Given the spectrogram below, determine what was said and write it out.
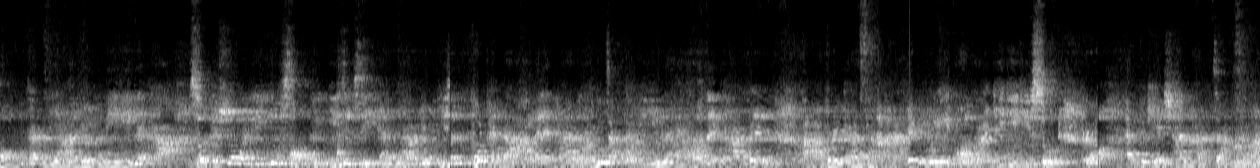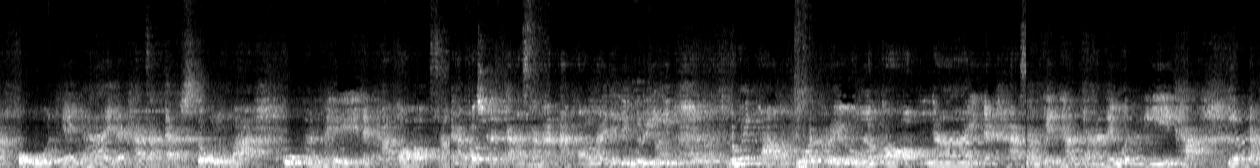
22 กันยายนนี้นะคะ ส่วนในช่วงวันที่ 22 ถึง 24 กันยายนที่ฟู้ดแพนด้าหลายท่านรู้จักกันดีอยู่แล้วนะคะเป็นบริการสั่งอาหารเดลิเวอรี่ออนไลน์ที่ดีที่สุดเราแอปพลิเคชันหาจากสมาร์ทโฟนง่ายๆนะคะจาก App Store หรือว่า Google Play นะคะก็สั่งเพราะฉะนั้นการสั่งอาหารออนไลน์เดลิเวอรี่ด้วยความรวดเร็วแล้วก็ง่ายนะคะสั่งเป็นทางการในวันนี้ค่ะเริ่มดับ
